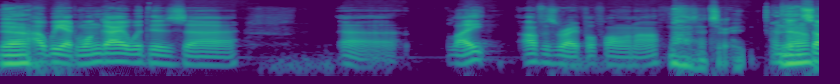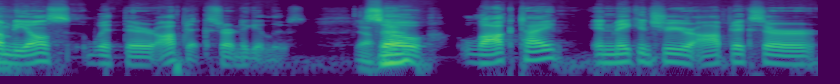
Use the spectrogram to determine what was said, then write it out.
Yeah. Uh, we had one guy with his uh, uh, light off his rifle falling off, Oh, that's right. and Yeah. then somebody else with their optics starting to get loose. Yeah. So Loctite and making sure your optics are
